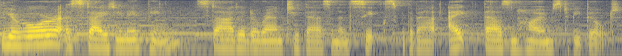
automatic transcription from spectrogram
The Aurora estate in Epping started around 2006 with about 8,000 homes to be built.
